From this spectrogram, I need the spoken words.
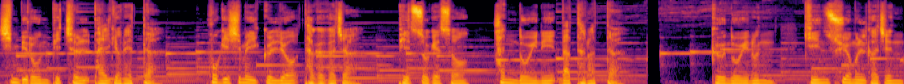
신비로운 빛을 발견했다. 호기심에 이끌려 다가가자 빛 속에서 한 노인이 나타났다. 그 노인은 긴 수염을 가진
